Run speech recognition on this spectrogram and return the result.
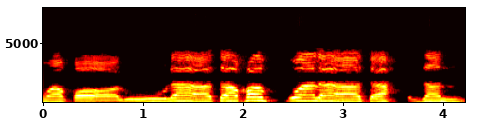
وقالوا لا تخف ولا تحزن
